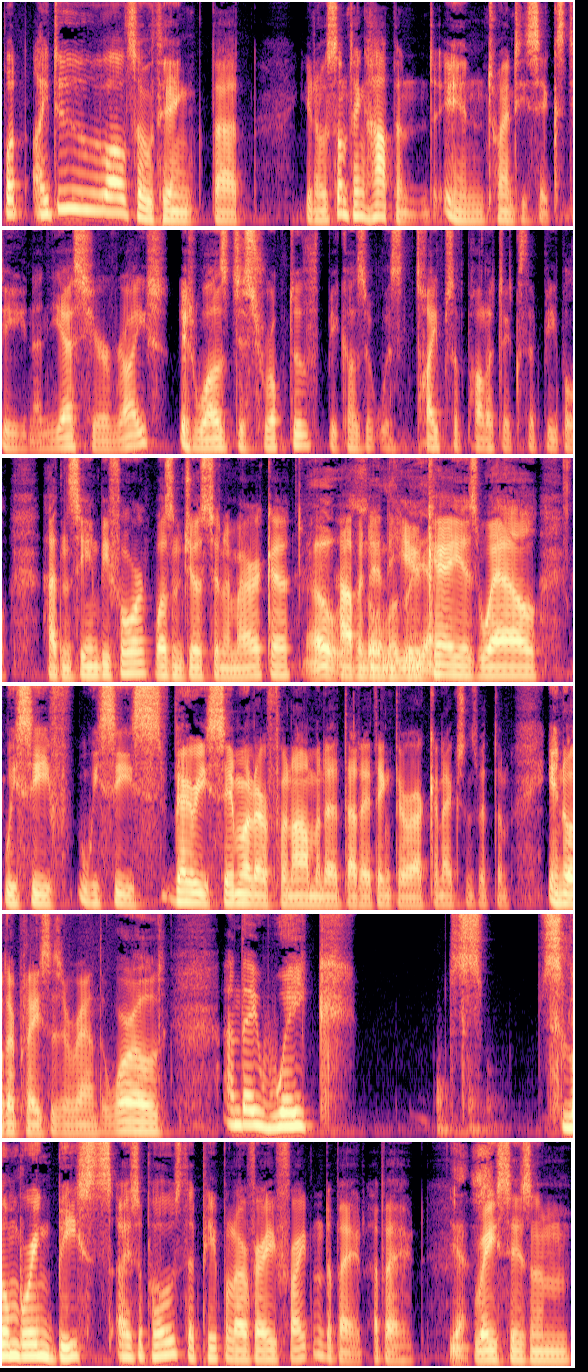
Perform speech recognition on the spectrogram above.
But I do also think that you know something happened in 2016 and yes you're right it was disruptive because it was types of politics that people hadn't seen before it wasn't just in America Oh, happened it's in the over, UK yeah. as well we see we see very similar phenomena that I think there are connections with them in other places around the world and they wake slumbering beasts, I suppose, that people are very frightened about about Yes. racism,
